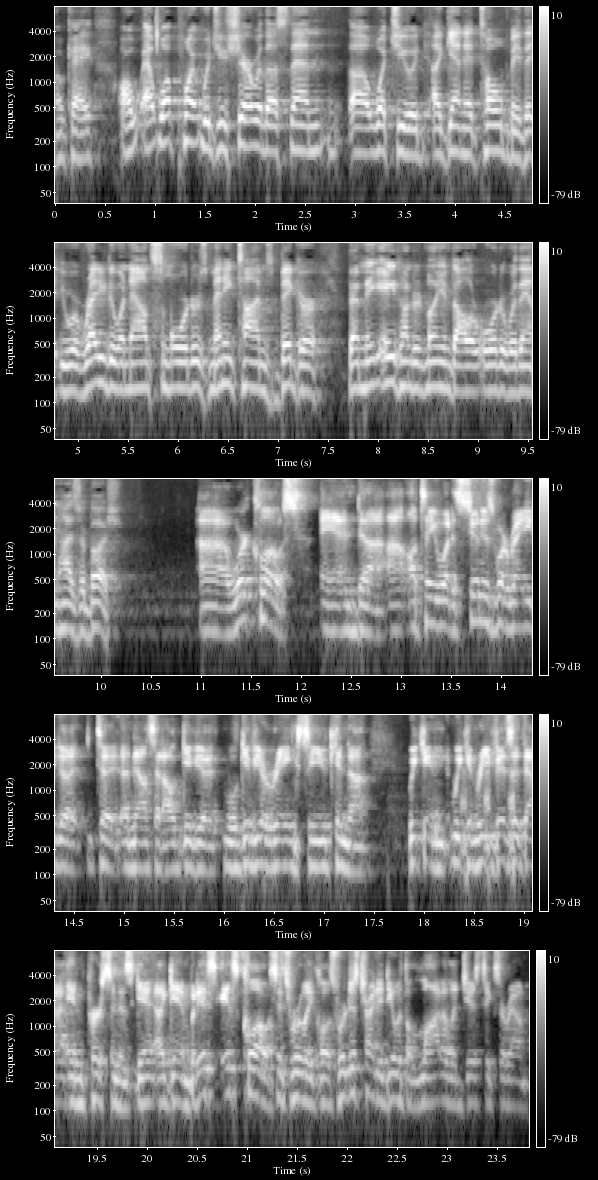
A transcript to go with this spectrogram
Okay. At what point would you share with us then uh, what you had, again had told me that you were ready to announce some orders many times bigger than the $800 million order with Anheuser-Busch? Uh, we're close, and uh, I'll tell you what. As soon as we're ready to to announce it, I'll give you we'll give you a ring so you can uh, we can we can revisit that in person again. Again, but it's it's close. It's really close. We're just trying to deal with a lot of logistics around.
